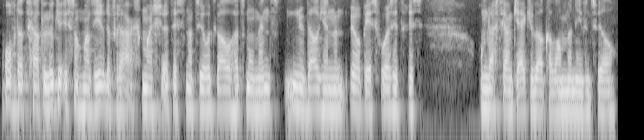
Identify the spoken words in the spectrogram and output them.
of dat gaat lukken is nog maar zeer de vraag. Maar het is natuurlijk wel het moment, nu België een Europees voorzitter is, om daar te gaan kijken welke landen eventueel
